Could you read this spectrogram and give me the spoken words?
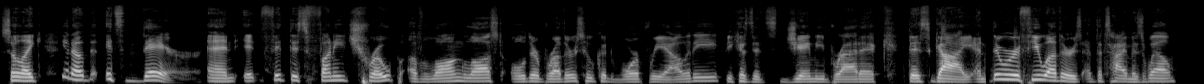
So, like, you know, it's there. And it fit this funny trope of long lost older brothers who could warp reality because it's Jamie Braddock, this guy, and there were a few others at the time as well.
